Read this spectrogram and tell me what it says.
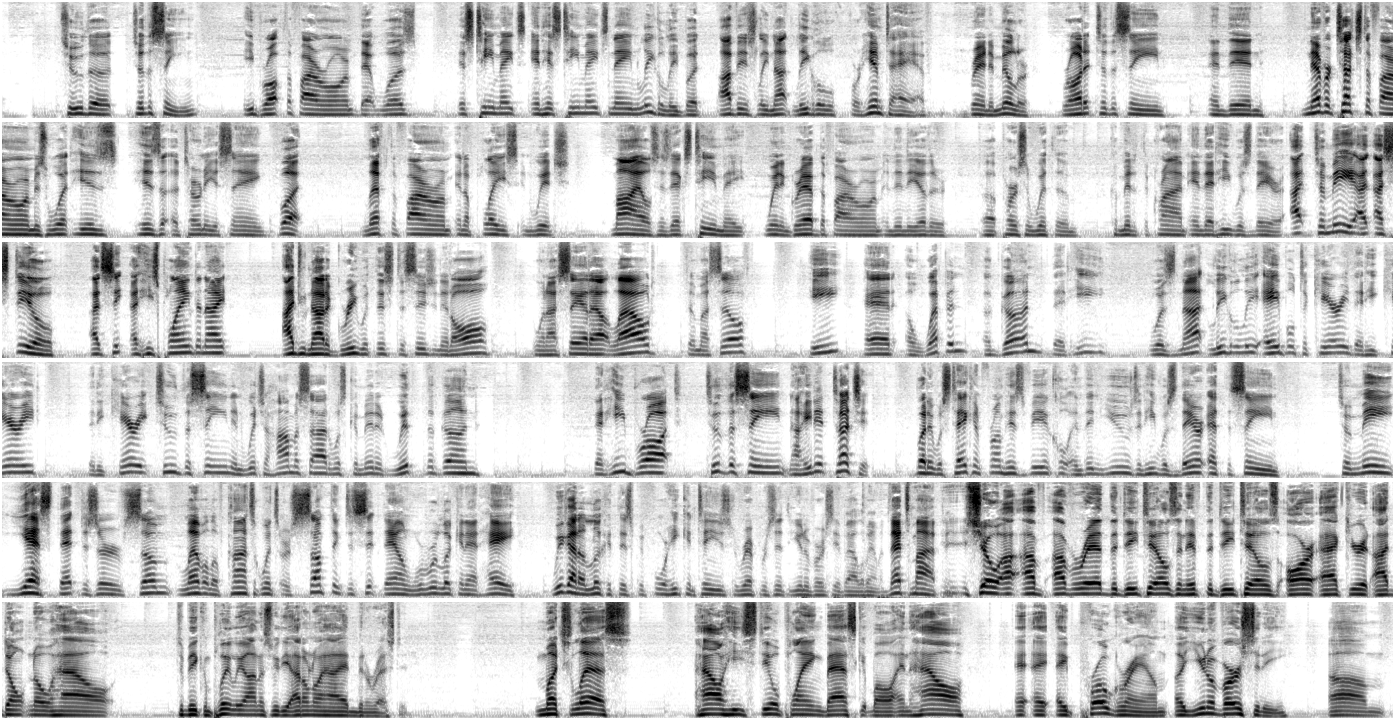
to the to the scene. He brought the firearm that was his teammates in his teammates' name legally, but obviously not legal for him to have. Brandon Miller, brought it to the scene, and then never touched the firearm, is what his his attorney is saying, but left the firearm in a place in which Miles, his ex teammate, went and grabbed the firearm, and then the other uh, person with him committed the crime, and that he was there. I, to me, I, I still I see uh, he's playing tonight. I do not agree with this decision at all. When I say it out loud to myself, he had a weapon, a gun that he was not legally able to carry, that he carried, that he carried to the scene in which a homicide was committed with the gun, that he brought to the scene. Now, he didn't touch it, but it was taken from his vehicle and then used, and he was there at the scene. To me, yes, that deserves some level of consequence or something to sit down where we're looking at, hey, we got to look at this before he continues to represent the University of Alabama. That's my opinion. Show I, have I've read the details, and if the details are accurate, I don't know how. To be completely honest with you, I don't know how I hadn't been arrested. Much less how he's still playing basketball and how a, a, a program, a university, um,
